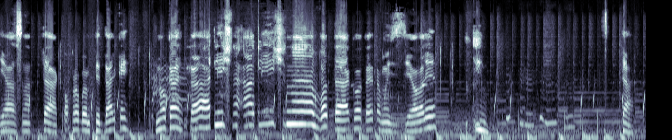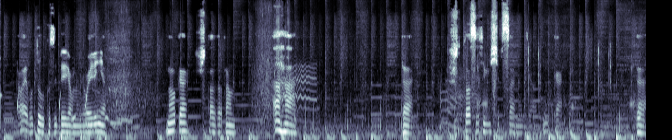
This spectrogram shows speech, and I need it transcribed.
Ясно. Так, попробуем педалькой. Ну-ка, да, отлично, отлично. Вот так вот это мы сделали. так, давай бутылку заберем у него или нет. Ну-ка, что-то там. Ага. Так, что с этими щипцами делать? Никак. Так.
